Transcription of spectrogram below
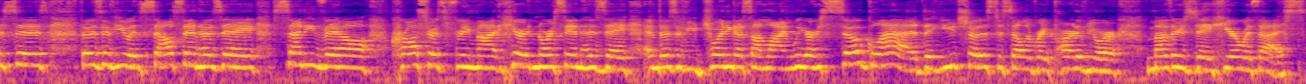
Campuses. Those of you at South San Jose, Sunnyvale, Crossroads Fremont, here at North San Jose, and those of you joining us online, we are so glad that you chose to celebrate part of your Mother's Day here with us.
